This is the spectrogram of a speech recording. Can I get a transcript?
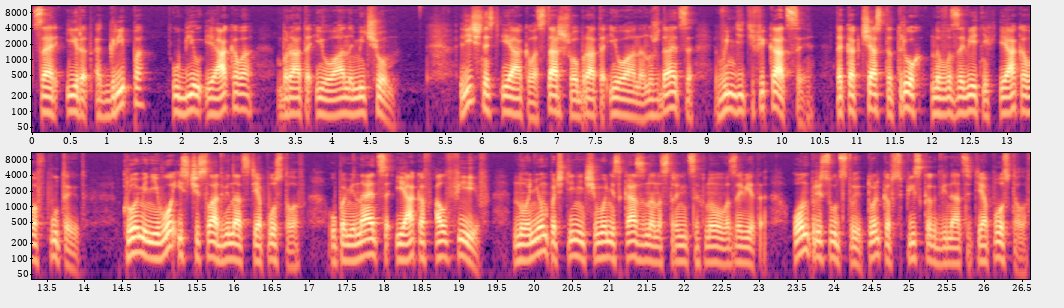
Царь Ирод Агриппа убил Иакова, брата Иоанна, мечом. Личность Иакова, старшего брата Иоанна, нуждается в идентификации, так как часто трех новозаветних Иаковов путают. Кроме него из числа 12 апостолов упоминается Иаков Алфеев – но о нем почти ничего не сказано на страницах Нового Завета. Он присутствует только в списках 12 апостолов.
